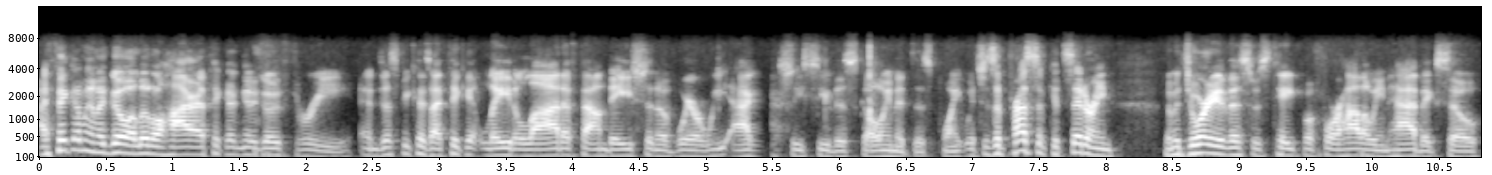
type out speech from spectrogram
I think I'm going to go a little higher. I think I'm going to go three. And just because I think it laid a lot of foundation of where we actually see this going at this point, which is impressive considering the majority of this was taped before Halloween Havoc. So,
